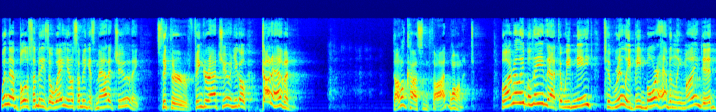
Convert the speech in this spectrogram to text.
Wouldn't that blow somebody's away? You know, somebody gets mad at you, and they stick their finger at you, and you go, Go to heaven. That'll cause some thought, won't it? Well, I really believe that, that we need to really be more heavenly minded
